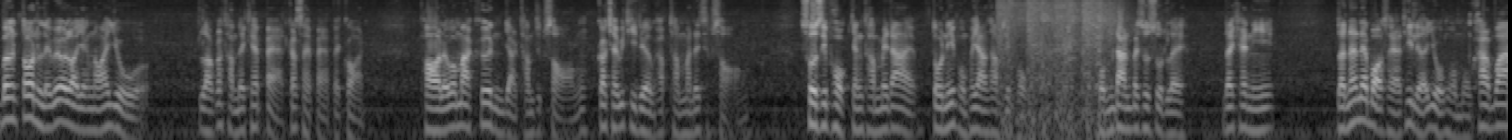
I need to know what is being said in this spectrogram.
เบื้องต้นเลเวลเรายังน้อยอยู่ เราก็ทำได้แค่ 8 ก็ใส่ 8 ไปก่อน พอเลเวลมากขึ้นอยากทำ12 ก็ใช้วิธีเดิมครับทำมาได้ 12 ส่วน16 ยังทำไม่ได้ ตัวนี้ผมพยายามทำ16 ผมดันไปสุดๆเลย ได้แค่นี้ ดังนั้นในเบาะแสที่เหลืออยู่ผมผมคาดว่า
